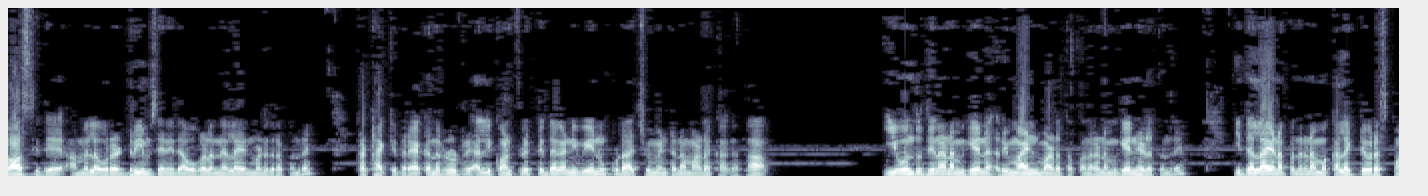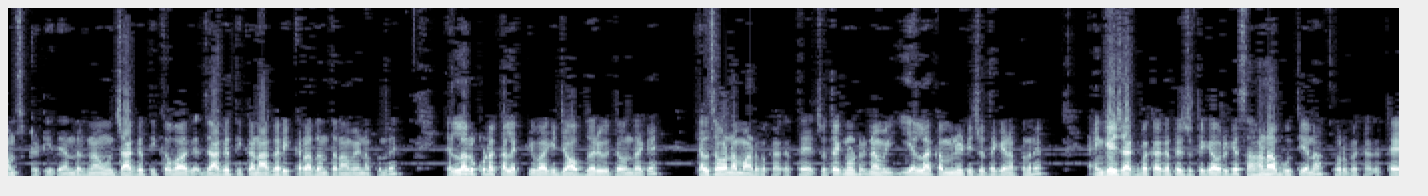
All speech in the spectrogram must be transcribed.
ಲಾಸ್ ಇದೆ, ಆಮೇಲೆ ಅವರ ಡ್ರೀಮ್ಸ್ ಏನಿದೆ, ಅವುಗಳನ್ನೆಲ್ಲ ಏನ್ ಮಾಡಿದ್ರಪ್ಪ ಅಂದ್ರೆ ಕಟ್ ಹಾಕಿದ್ದಾರೆ. ಯಾಕಂದ್ರೆ ನೋಡ್ರಿ, ಅಲ್ಲಿ ಕಾನ್ಫ್ಲಿಕ್ಟ್ ಇದ್ದಾಗ ನೀವೇನು ಕೂಡ ಅಚೀವ್ಮೆಂಟ್ ಅನ್ನ ಮಾಡಕ್ಕಾಗಲ್ಲ. ಈ ಒಂದು ದಿನ ನಮ್ಗೇನ್ ರಿಮೈಂಡ್ ಮಾಡತ್ತಪ್ಪ ಅಂದ್ರೆ ನಮ್ಗೇನ್ ಹೇಳುತ್ತಂದ್ರೆ ಇದೆಲ್ಲ ಏನಪ್ಪ ಅಂದ್ರೆ ನಮ್ಮ ಕಲೆಕ್ಟಿವ್ ರೆಸ್ಪಾನ್ಸಿಬಿಲಿಟಿ ಇದೆ. ಅಂದ್ರೆ ನಾವು ಜಾಗತಿಕವಾಗಿ, ಜಾಗತಿಕ ನಾಗರಿಕರಾದಂತ ನಾವೇನಪ್ಪ ಅಂದ್ರೆ ಎಲ್ಲರೂ ಕೂಡ ಕಲೆಕ್ಟಿವ್ ಆಗಿ ಜವಾಬ್ದಾರಿಯುತ ಒಂದಾಗೆ ಕೆಲಸವನ್ನ ಮಾಡ್ಬೇಕಾಗತ್ತೆ. ಜೊತೆಗೆ ನೋಡ್ರಿ ನಾವು ಎಲ್ಲಾ ಕಮ್ಯುನಿಟಿ ಜೊತೆಗೆ ಏನಪ್ಪ ಅಂದ್ರೆ ಎಂಗೇಜ್ ಆಗ್ಬೇಕಾಗತ್ತೆ. ಜೊತೆಗೆ ಅವರಿಗೆ ಸಹನಾಭೂತಿಯನ್ನ ತೋರ್ಬೇಕಾಗತ್ತೆ.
